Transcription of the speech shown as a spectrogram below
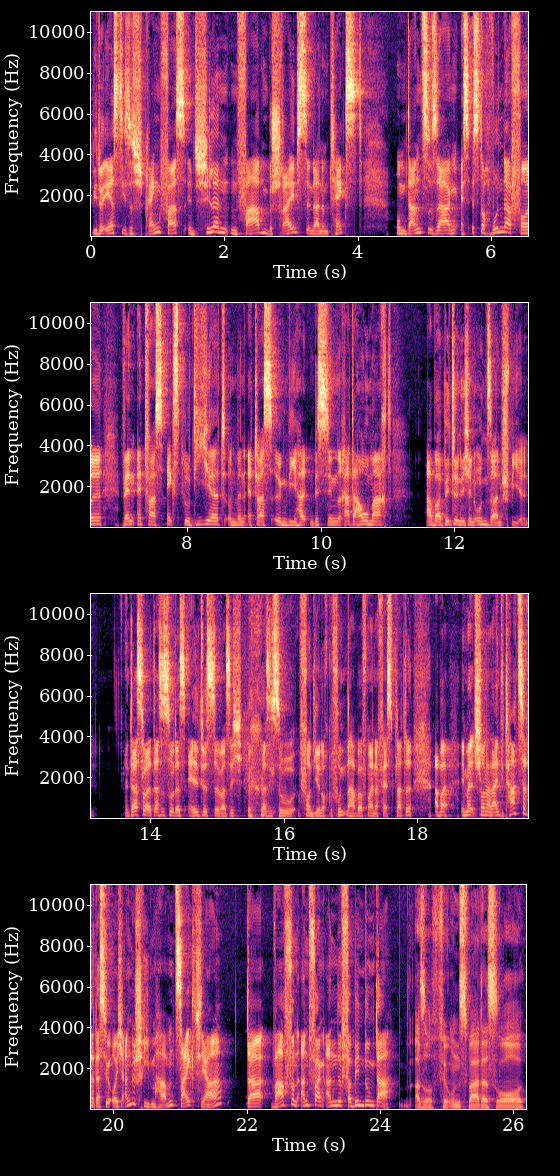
wie du erst dieses Sprengfass in schillernden Farben beschreibst in deinem Text um dann zu sagen, es ist doch wundervoll, wenn etwas explodiert und wenn etwas irgendwie halt ein bisschen Radau macht aber bitte nicht in unseren Spielen. Das war, das ist so das Älteste, was ich, was ich so von dir noch gefunden habe auf meiner Festplatte. Aber ich meine, schon allein die Tatsache, dass wir euch angeschrieben haben, zeigt ja, da war von Anfang an eine Verbindung da. Also für uns war das so,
